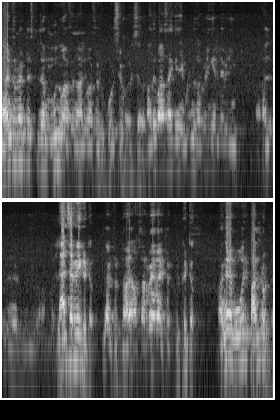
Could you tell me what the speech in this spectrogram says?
land survey test മൂന്ന് മാസം നാല് മാസം ഒരു കോഴ്സ് കോഴ്സ് അത് പാസ്സാക്കി കഴിഞ്ഞാൽ ഇവിടുന്ന് സർവേയിങ് എല്ലാവരും ലാൻഡ് സർവേ കിട്ടും. സർവേറായിട്ട് കിട്ടും. കിട്ടും. അങ്ങനെ പോകുന്ന പലരുണ്ട്.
